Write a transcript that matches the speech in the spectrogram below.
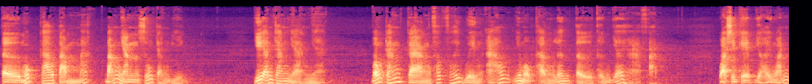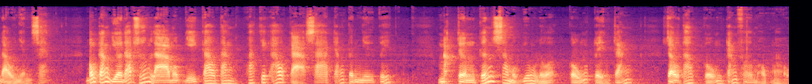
Từ mút cao tầm mắt bắn nhanh xuống trận diện. Dưới ánh trăng nhàn nhạt. Bóng trắng càng phấp phới quyền ảo như một thần lên từ thượng giới hạ phàm. Hòa sĩ Kiệp dội ngoảnh đầu nhìn sang. Bóng trắng vừa đáp xuống là một vị cao tăng khoác chiếc áo cà sa trắng tinh như tuyết. Mặt trùm kính sau một vuông lụa cũng tuyền trắng, râu tóc cũng trắng phơ một màu.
